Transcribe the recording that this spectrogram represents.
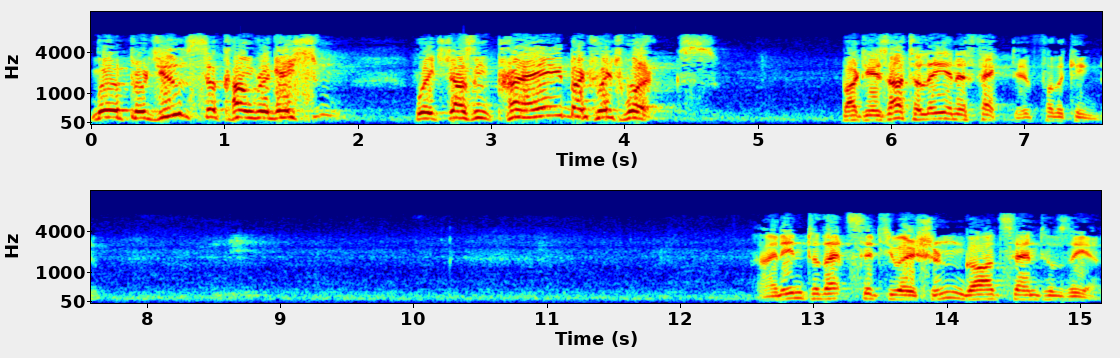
will produce a congregation which doesn't pray but which works, but is utterly ineffective for the kingdom. And into that situation God sent Hosea.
